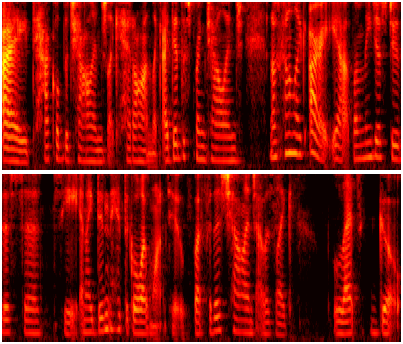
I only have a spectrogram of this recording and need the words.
I tackled the challenge like head on. Like I did the spring challenge and I was kind of like, all right, yeah, let me just do this to see. And I didn't hit the goal I wanted to, but for this challenge, I was like, let's go.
